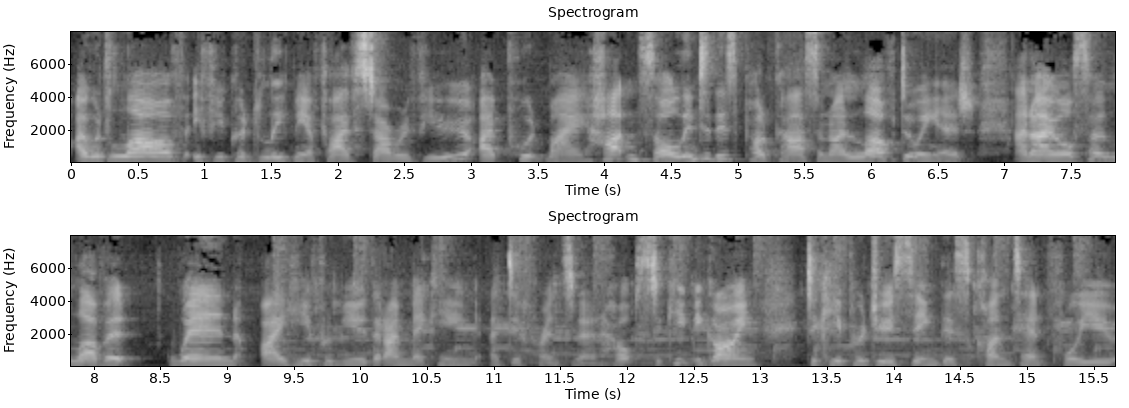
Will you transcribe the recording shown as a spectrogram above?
I would love if you could leave me a five star review. I put my heart and soul into this podcast and I love doing it. And I also love it when I hear from you that I'm making a difference and it helps to keep me going to keep producing this content for you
